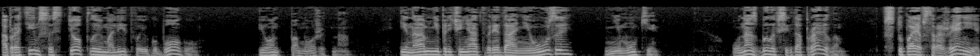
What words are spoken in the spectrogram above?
Обратимся с теплой молитвой к Богу, и Он поможет нам. И нам не причинят вреда ни узы, ни муки. У нас было всегда правилом, вступая в сражение,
